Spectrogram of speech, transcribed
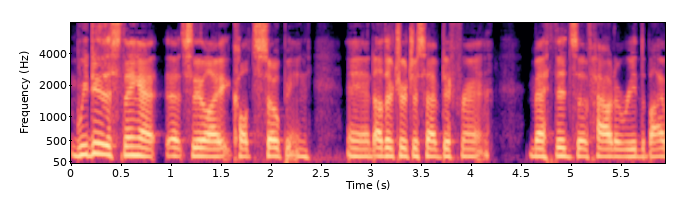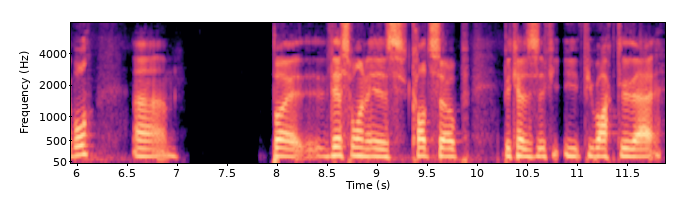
we do this thing at, at City Light called soaping, and other churches have different methods of how to read the Bible. Um, but this one is called soap because if you, if you walk through that,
